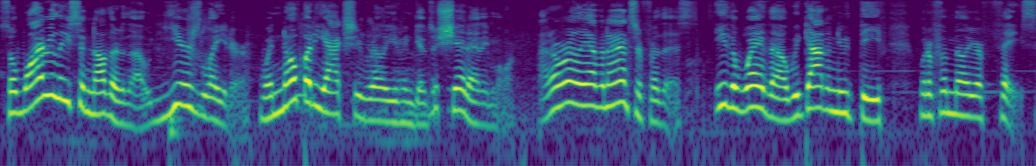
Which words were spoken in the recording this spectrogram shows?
So why release another, though, years later, when nobody actually really even gives a shit anymore? I don't really have an answer for this. Either way, though, we got a new thief with a familiar face.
